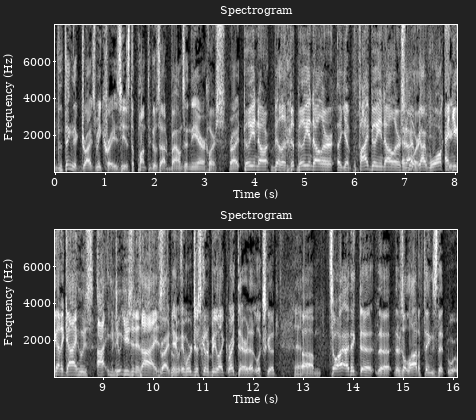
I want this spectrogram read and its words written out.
the thing that drives me crazy is the punt that goes out of bounds in the air. Of course, right? Billion dollar, billion dollar, uh, yeah, five billion dollar sport. And a guy walking, and you got a guy who's uh, using his eyes, right? And, and we're just going to be like, right there, that looks good. Yeah. Um, so I, I, think the, the there's a lot of things that we're,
